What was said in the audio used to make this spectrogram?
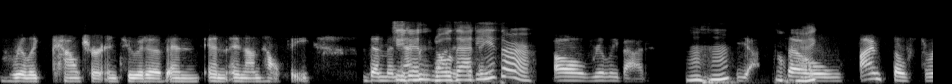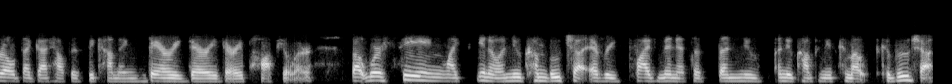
really counterintuitive and, and, and unhealthy. Then the you didn't know that either. Oh, really bad. Mm-hmm. Yeah. Okay. So I'm so thrilled that gut health is becoming very, very, very popular but we're seeing like you know a new kombucha every five minutes a, a new a new company's come out with kombucha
